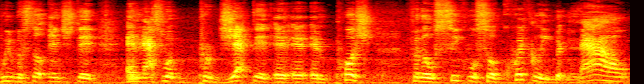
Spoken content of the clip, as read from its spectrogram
we were still interested and that's what projected and, and- and pushed for those sequels so quickly. But now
